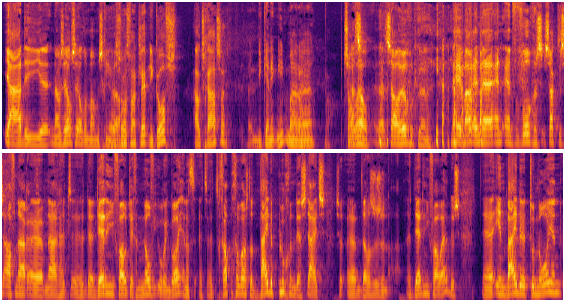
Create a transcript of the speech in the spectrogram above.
Ja, die, nou zelfs Elderman misschien Ja, wel. een soort van Klepnikovs, oud schaatser. Die ken ik niet, maar Oh, eh, nou. het zal dat, wel. Dat zou heel goed kunnen. Nee, maar en, eh, en, en vervolgens zakten ze af naar, eh, naar het eh, de derde niveau tegen Novi Urengoy. En het, het, het grappige was dat beide ploegen destijds, eh, dat was dus een het derde niveau, hè, dus eh, in beide toernooien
